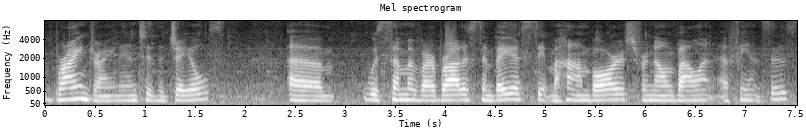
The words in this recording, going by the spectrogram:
brain drain into the jails. Um, with some of our brightest and best sitting behind bars for nonviolent offenses.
